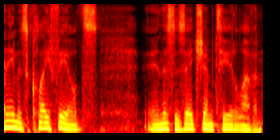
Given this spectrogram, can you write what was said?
name is Clay Fields, and this is HMT at 11.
